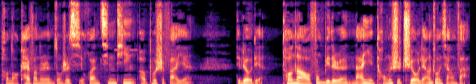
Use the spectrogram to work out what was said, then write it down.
头脑开放的人总是喜欢倾听而不是发言。第六点，头脑封闭的人难以同时持有两种想法。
